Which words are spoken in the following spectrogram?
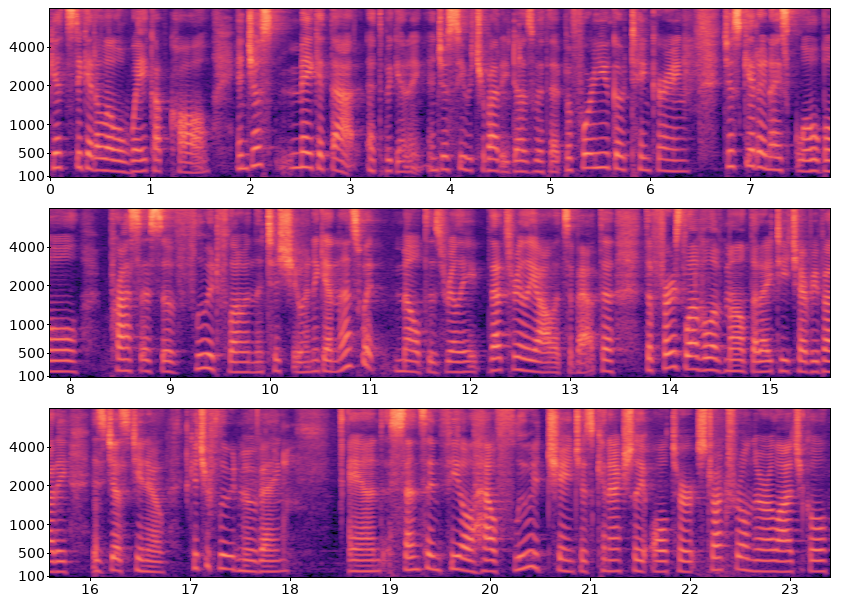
gets to get a little wake up call and just make it that at the beginning and just see what your body does with it. Before you go tinkering, just get a nice global process of fluid flow in the tissue. And again that's what melt is really that's really all it's about. The the first level of melt that i teach everybody is just you know get your fluid moving and sense and feel how fluid changes can actually alter structural neurological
